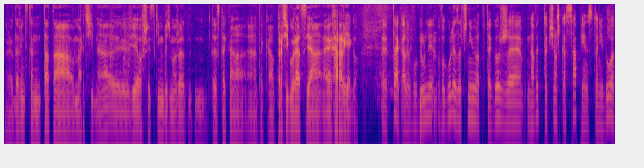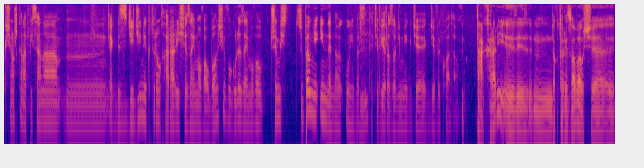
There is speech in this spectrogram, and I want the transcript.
Prawda? Więc ten tata Marcina y, wie o wszystkim. Być może to jest taka, taka prefiguracja e, Harariego. E, tak, ale w ogóle, w ogóle zacznijmy od tego, że nawet ta książka Sapiens to nie była książka napisana mm, jakby z dziedziny, którą Harari się zajmował, bo on się w ogóle zajmował czymś zupełnie innym na Uniwersytecie w Jerozolimie, gdzie, gdzie wykładał. Tak, Harari y, y, doktoryzował się y,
